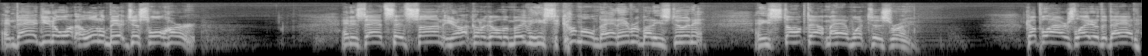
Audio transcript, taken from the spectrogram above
And Dad, you know what? A little bit just won't hurt. And his dad said, Son, you're not going to go to the movie? He said, Come on, Dad, everybody's doing it. And he stomped out mad, went to his room. A couple hours later, the dad,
